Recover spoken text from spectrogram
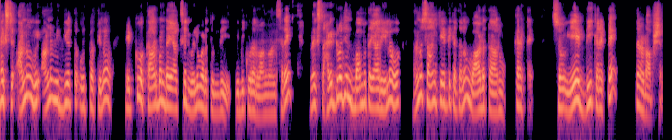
నెక్స్ట్ అణు అణు విద్యుత్ ఉత్పత్తిలో ఎక్కువ కార్బన్ డైఆక్సైడ్ వెలువడుతుంది. ఇది కూడా రాంగ్ ఆన్సరే. నెక్స్ట్ హైడ్రోజన్ బాంబు తయారీలో అణు సాంకేతికతను వాడతారు. కరెక్టే. సో, ఏ, డి కరెక్టే. Third option.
